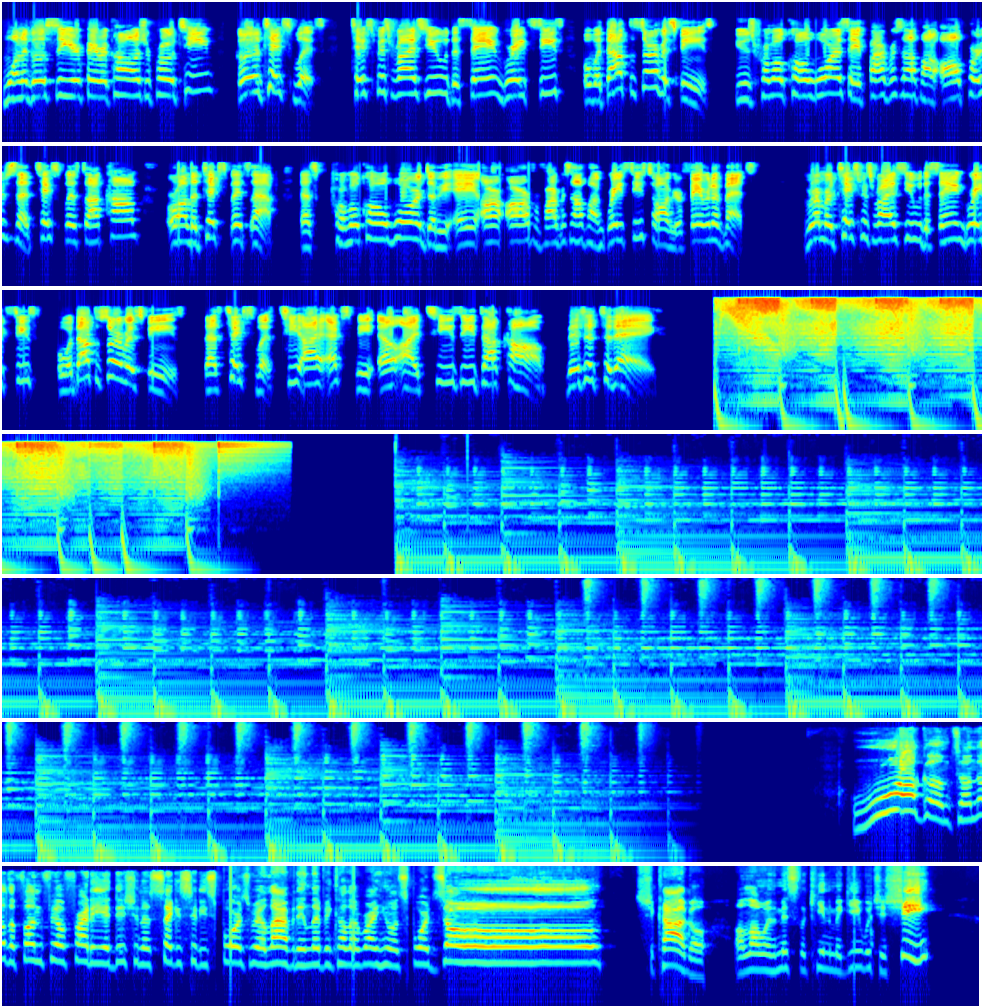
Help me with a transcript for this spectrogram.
Want to go see your favorite college or pro team? Go to TixSplits. TixSplits provides you with the same great seats, but without the service fees. Use promo code WAR and save 5% off on all purchases at TixSplits.com or on the TixSplits app. That's promo code WAR, W A R R, for 5% off on great seats to all of your favorite events. Remember, TixSplits provides you with the same great seats, but without the service fees. That's TixSplits, T I X B L I T Z.com. Visit today. Welcome to another fun-filled Friday edition of Second City Sports. We're live and in living color right here on Sports Zone Chicago, along with Miss Lakina McGee, which is she.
